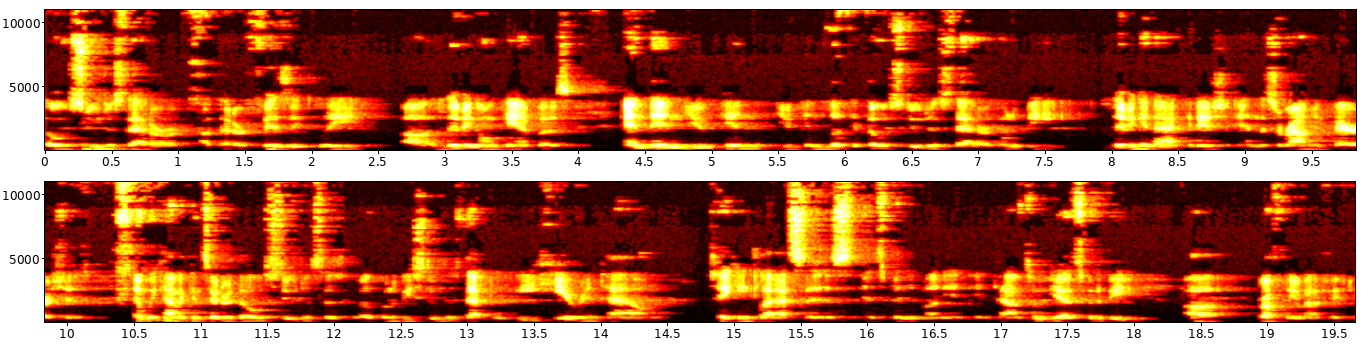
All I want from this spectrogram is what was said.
those students that are uh, that are physically uh, living on campus, and then you can you can look at those students that are going to be living in Natchitoches and the surrounding parishes, and we kind of consider those students as going to be students that will be here in town taking classes and spending money in, in town. So yeah, it's going to be uh, roughly about 50%.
